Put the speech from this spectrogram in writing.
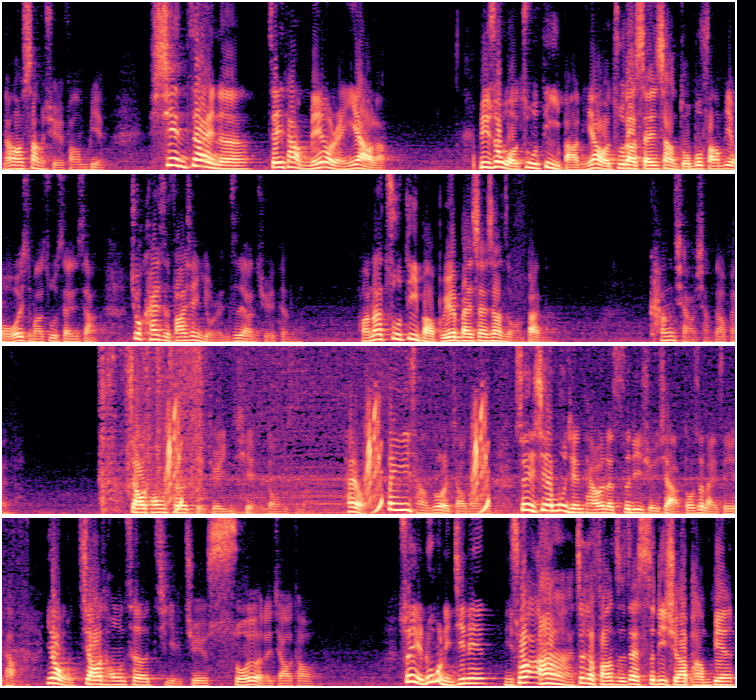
然后上学方便。现在呢，这一套没有人要了。比如说我住地堡，你要我住到山上多不方便，我为什么要住山上？就开始发现有人这样觉得了。好，那住地堡不愿搬山上怎么办呢？康桥想到办法。交通车解决一切，你懂我意思吗？它有非常多的交通车，所以现在目前台湾的私立学校都是来这一套，用交通车解决所有的交通。所以如果你今天你说啊，这个房子在私立学校旁边，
